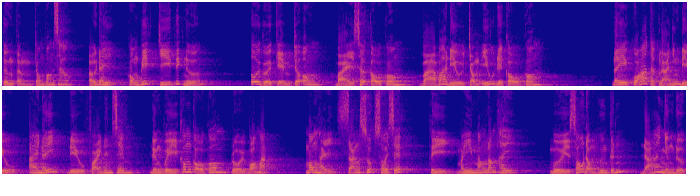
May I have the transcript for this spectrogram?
tường tầng trong văn sao. Ở đây không biết chi tiết nữa. Tôi gửi kèm cho ông bài sớ cầu con Và ba điều trọng yếu để cầu con. Đây quá thật là những điều, ai nấy đều phải nên xem. Đừng vì không cầu con rồi bỏ mặt. Mong hãy sáng suốt soi xét, Thì may mắn lắm thay. 16 đồng hương kính đã nhận được.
